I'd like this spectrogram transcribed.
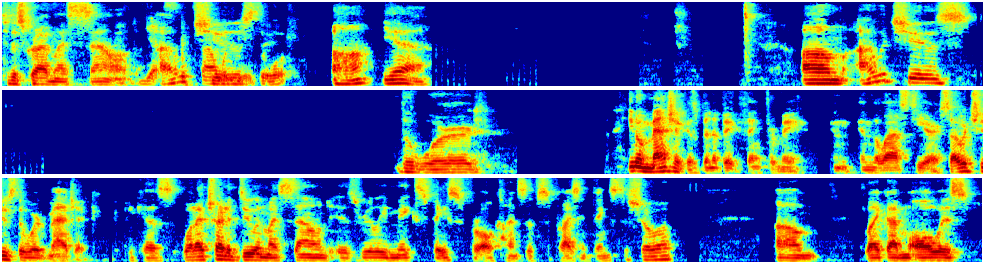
To describe my sound, Yes, I would choose the. music. Uh huh. Yeah. Um, I would choose the word. You know, magic has been a big thing for me in, in the last year. So I would choose the word magic because what I try to do in my sound is really make space for all kinds of surprising things to show up. Um, like I'm always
